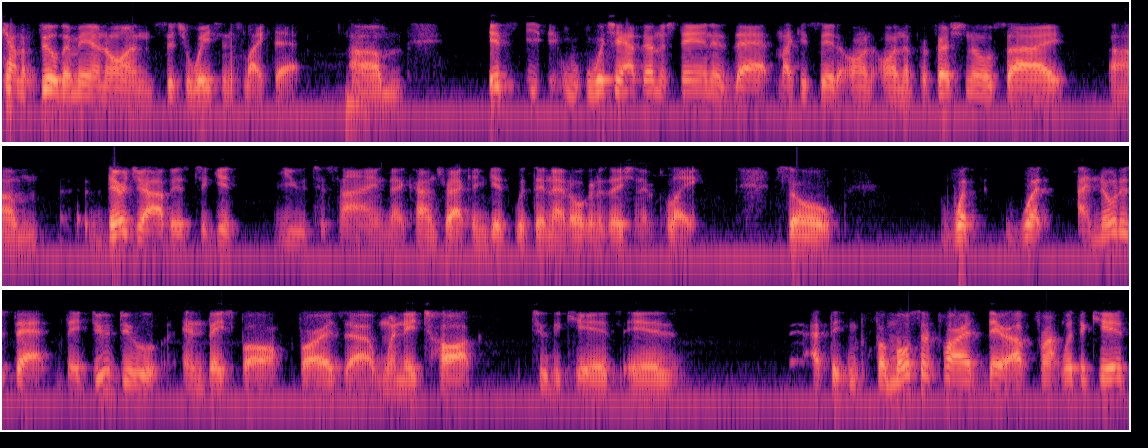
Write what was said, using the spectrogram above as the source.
kind of fill them in on situations like that. Um, it's what you have to understand is that, like I said, on on the professional side, um, their job is to get you to sign that contract and get within that organization and play. So, what what I noticed that they do do in baseball, as far as uh, when they talk to the kids, is I think for most of the part they're upfront with the kids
